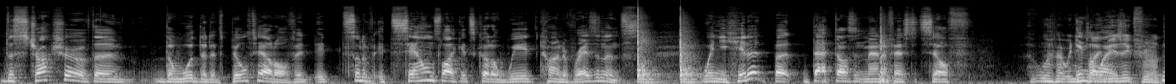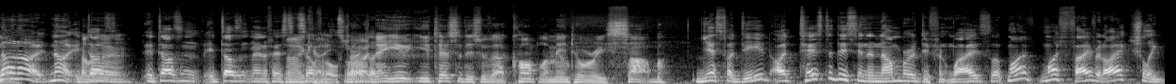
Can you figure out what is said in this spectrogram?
the structure of the the wood that it's built out of it, it sort of it sounds like it's got a weird kind of resonance when you hit it, but that doesn't manifest itself What about when you play way- music for it? No, though? no, no. It Hello? doesn't. It doesn't. It doesn't manifest itself at all. Strangely. right. Now you, you tested this with a complementary sub. Yes, I did. I tested this in a number of different ways. Look, my my favourite, I actually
